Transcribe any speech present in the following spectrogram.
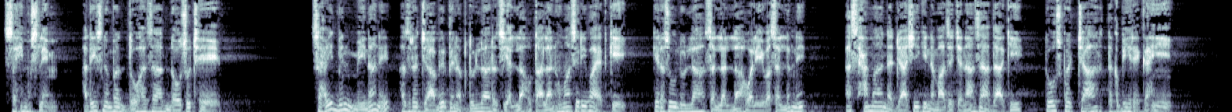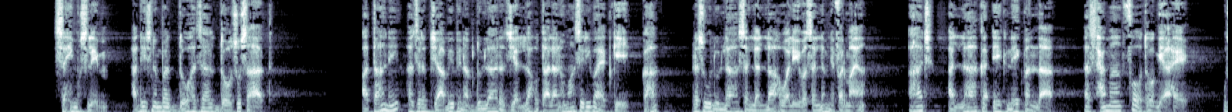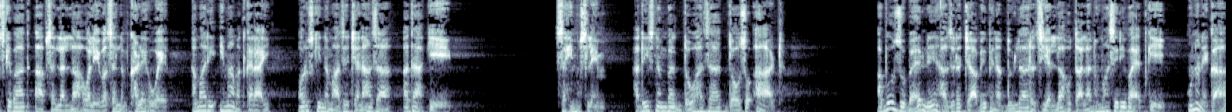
صحیح مسلم حدیث نمبر دو ہزار دو سو چھ سعید بن مینا نے حضرت جابر بن عبداللہ رضی اللہ تعالیٰ نما سے روایت کی کہ رسول اللہ صلی اللہ علیہ وسلم نے اسحما نجاشی کی نماز جنازہ ادا کی تو اس پر چار تکبیریں کہیں۔ صحیح مسلم، حدیث نمبر دو ہزار دو سو سات۔ عطا نے حضرت جابر بن عبداللہ رضی اللہ تعالیٰ نما سے روایت کی، کہا رسول اللہ صلی اللہ علیہ وسلم نے فرمایا، آج اللہ کا ایک نیک بندہ اسحما فوت ہو گیا ہے۔ اس کے بعد آپ صلی اللہ علیہ وسلم کھڑے ہوئے، ہماری امامت کرائی اور اس کی نماز جنازہ ادا کی۔ صحیح مسلم، حدیث نمبر دو ہزار دو سو آٹھ۔ ابو زبیر نے حضرت جابر بن عبداللہ رضی اللہ تعالیٰ نما سے روایت کی۔ انہوں نے کہا،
